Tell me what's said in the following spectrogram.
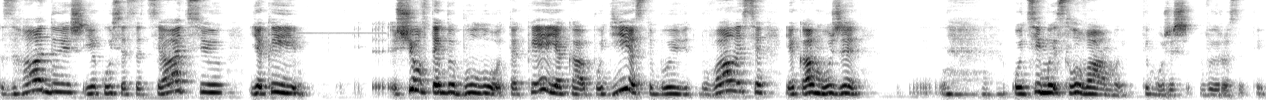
згадуєш якусь асоціацію, який, що в тебе було таке, яка подія з тобою відбувалася, яка може оціми словами ти можеш виразити.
